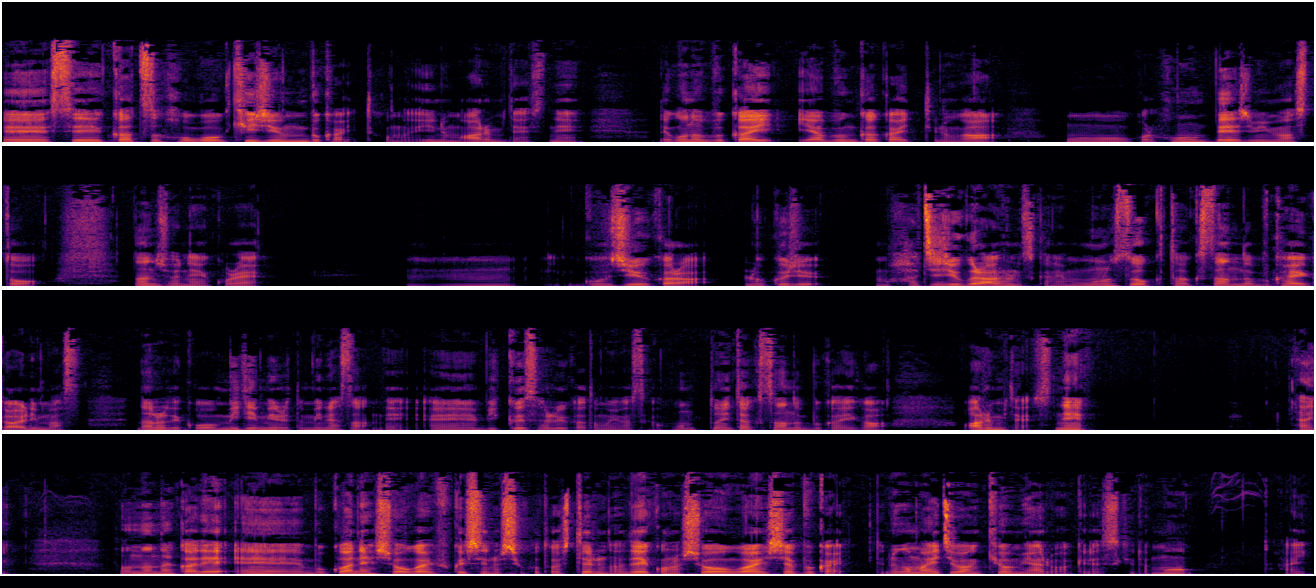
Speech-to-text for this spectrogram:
えー、生活保護基準部会とかもいうのもあるみたいですね。で、この部会や分科会っていうのが、もう、これホームページ見ますと、なんでしょうね、これ、うん、50から60、80ぐらいあるんですかね。ものすごくたくさんの部会があります。なので、こう見てみると皆さんね、えー、びっくりされるかと思いますが、本当にたくさんの部会があるみたいですね。はい。そんな中で、えー、僕はね、障害福祉の仕事をしてるので、この障害者部会っていうのがまあ一番興味あるわけですけども、はい。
